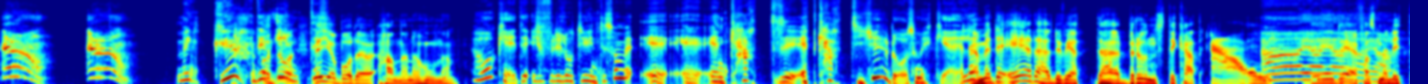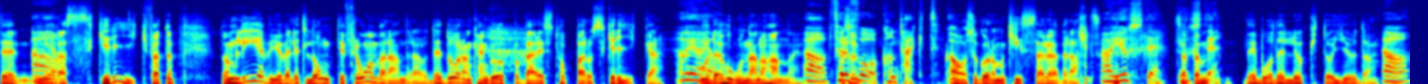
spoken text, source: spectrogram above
au, au. Men gud, det och är då, inte... Det gör både hannen och honan. Okej, det, för det låter ju inte som eh, eh, en katt, ett kattdjur då så mycket, eller? Ja, men det är det här, du vet, det här brunstig katt. Au. Ah, ja, det är ju ja, det, ja, fast med lite mera skrik. För att de, de lever ju väldigt långt ifrån varandra och det är då de kan gå upp på bergstoppar och skrika. Både honan och hannen. Ja, för så, att få kontakt. Ja, och så går de och kissar överallt. Ja, just det. så att Just de, det. det är både lukt och ljud. Ja.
